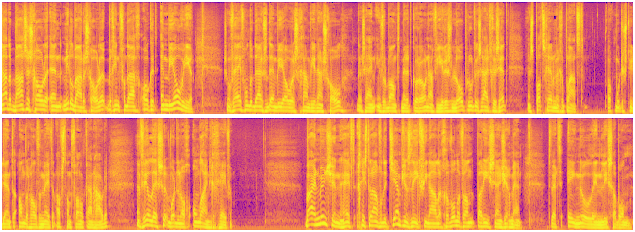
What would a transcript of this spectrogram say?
Na de basisscholen en middelbare scholen begint vandaag ook het mbo weer. Zo'n 500.000 mbo'ers gaan weer naar school. Er zijn in verband met het coronavirus looproutes uitgezet en spatschermen geplaatst. Ook moeten studenten anderhalve meter afstand van elkaar houden. En veel lessen worden nog online gegeven. Bayern München heeft gisteravond de Champions League finale gewonnen van Paris Saint-Germain. Het werd 1-0 in Lissabon.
